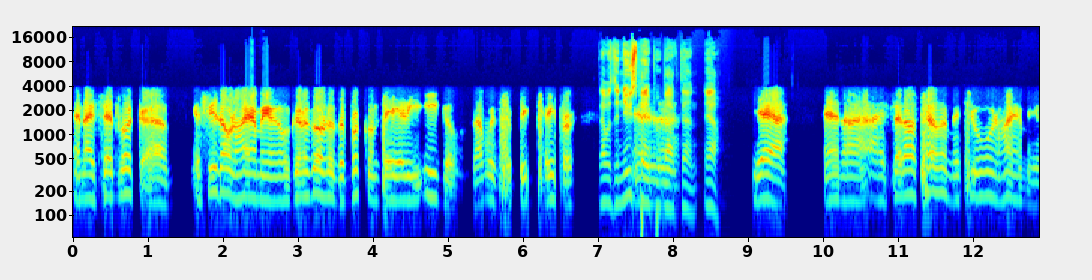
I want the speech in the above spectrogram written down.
And I said, "Look, uh, if you don't hire me, we're going to go to the Brooklyn Daily Eagle. That was a big paper. That was a newspaper And, uh, back then. Yeah. Yeah. And uh, I said, I'll tell him that you won't hire me.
